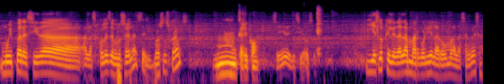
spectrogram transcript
muy parecida a, las coles de Bruselas, el Brussels sprouts. Mmm, qué rico. Sí, delicioso. Y es lo que le da el amargor y el aroma a la cerveza.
